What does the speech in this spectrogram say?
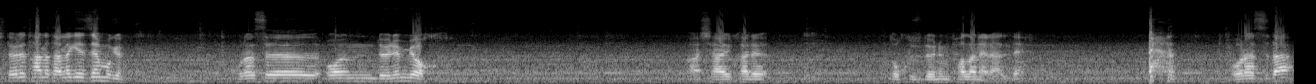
İşte öyle tarla tarla gezeceğim bugün. Burası 10 dönüm yok. Aşağı yukarı 9 dönüm falan herhalde. Orası da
